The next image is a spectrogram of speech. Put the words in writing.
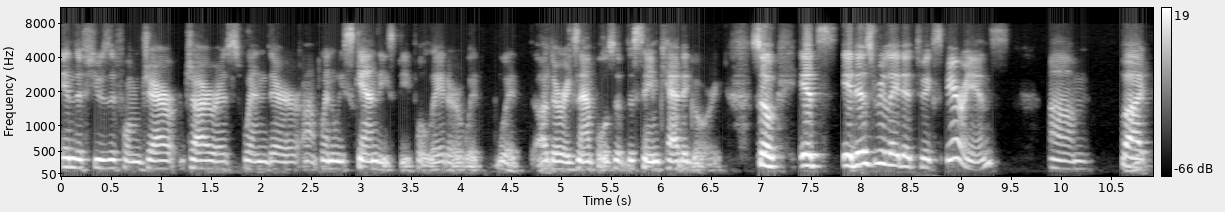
in the fusiform gyrus when they're uh, when we scan these people later with with other examples of the same category. So it's it is related to experience. Um, but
